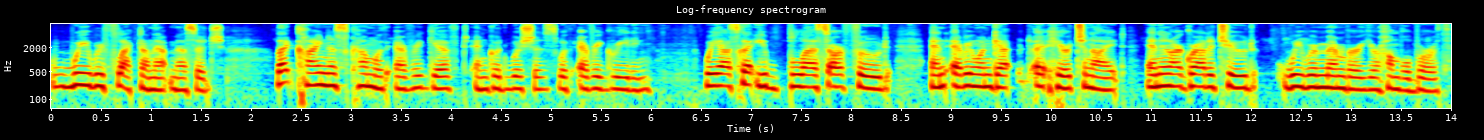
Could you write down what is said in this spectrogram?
we reflect on that message. Let kindness come with every gift and good wishes with every greeting. We ask that you bless our food and everyone get, uh, here tonight. And in our gratitude, we remember your humble birth.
